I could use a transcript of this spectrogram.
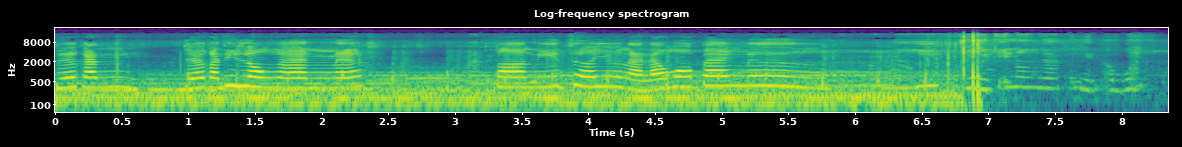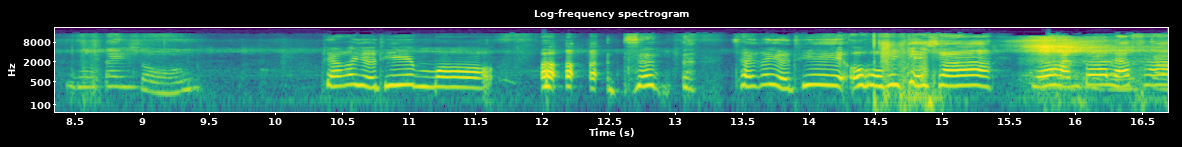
เจอกัน เจอกันที่โรงงานนะ ตอนนี้เธออยู่ไหนแล้วโมแป้งหนึ่งนี่อยู่ที่โรงงานผลิตอาวุธโมแป้งสองฉันก็อยู่ที่โมเออเออเออ ฉันฉันก็อยู่ที่ โอ้โหพี่เกชาเจอฮันเตอร์แล้วค่ะ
